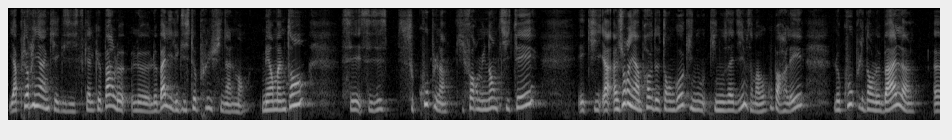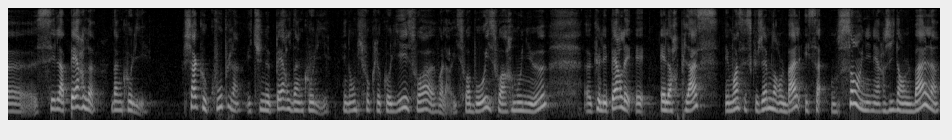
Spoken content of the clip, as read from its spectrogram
Il n'y a plus rien qui existe. Quelque part, le, le- le bal, il n'existe plus finalement. Mais en même temps, c'est c'est es- ce couple qui forme une entité. Et qui, un jour, il y a un prof de tango qui nous, qui nous a dit, ça m'a beaucoup parlé, le couple dans le bal, euh, c'est la perle d'un collier. Chaque couple est une perle d'un collier. Et donc, il faut que le collier soit, euh, voilà, il soit beau, il soit harmonieux, euh, que les perles aient, aient- leur place. Et moi, c'est ce que j'aime dans le bal. Et ça, on sent une énergie dans le bal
